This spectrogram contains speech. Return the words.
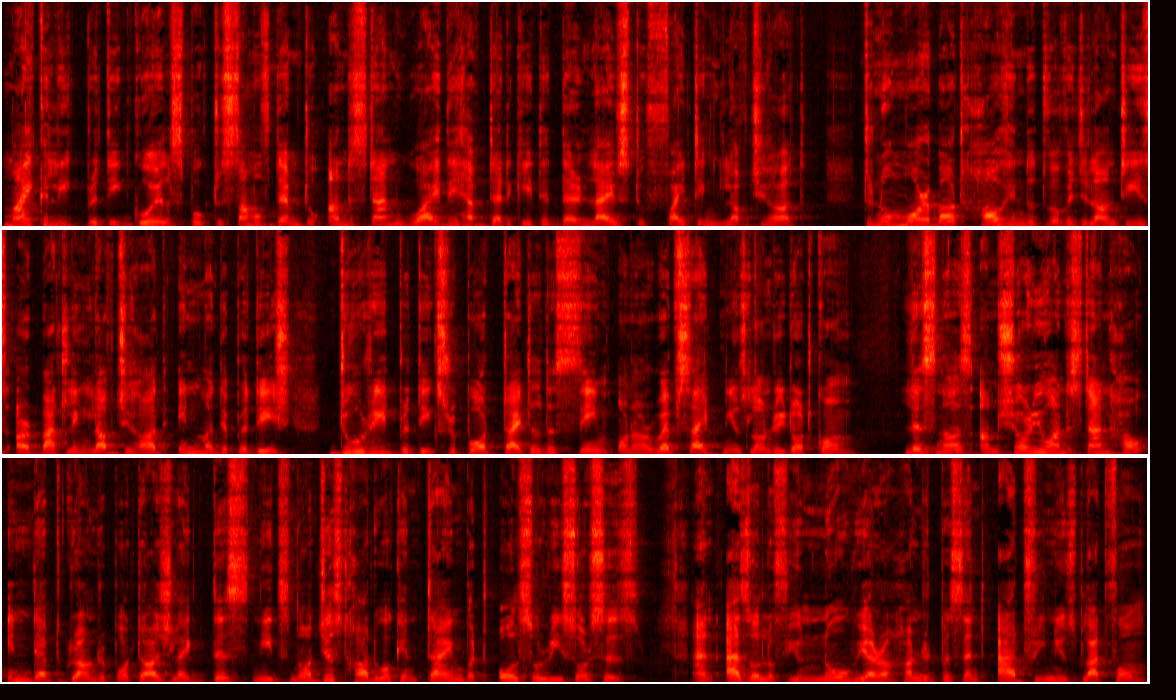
My colleague Pratik Goyal spoke to some of them to understand why they have dedicated their lives to fighting love jihad. To know more about how Hindutva vigilantes are battling love jihad in Madhya Pradesh, do read Pratik's report titled the same on our website newslaundry.com. Listeners, I'm sure you understand how in depth ground reportage like this needs not just hard work and time but also resources. And as all of you know, we are a 100% ad free news platform.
